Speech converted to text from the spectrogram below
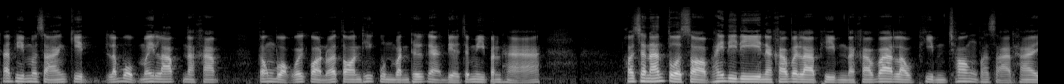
ถ้าพิมพ์ภาษาอังกฤษระบบไม่รับนะครับ ต้องบอกไว้ก่อนว่าตอนที่คุณบันทึกอะเดี๋ยวจะมีปัญหา เพราะฉะนั้นตรวจสอบให้ดีๆนะครับ เวลาพิมพ์นะครับ ว่าเราพิมพ์ช่องภาษาไทย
